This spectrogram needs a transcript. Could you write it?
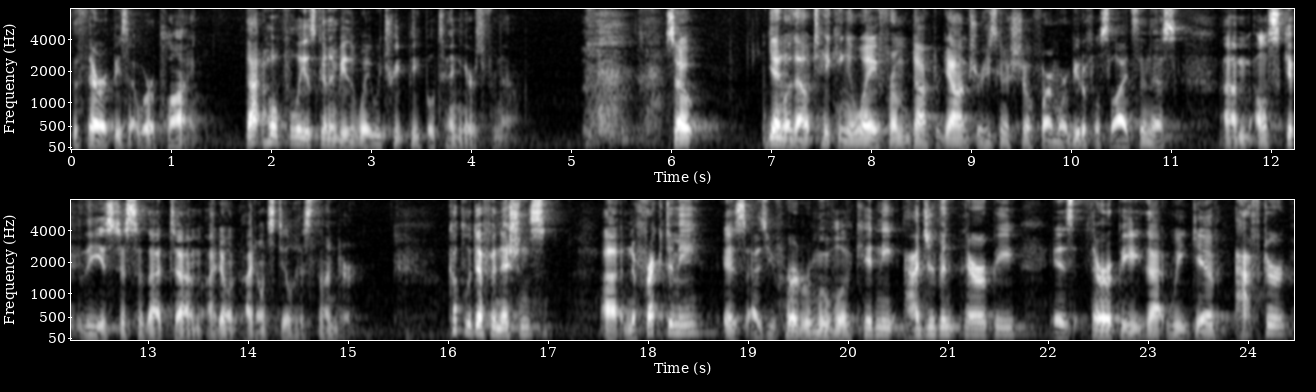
the therapies that we're applying. That hopefully is going to be the way we treat people 10 years from now. So, again, without taking away from Dr. Gao, I'm sure he's going to show far more beautiful slides than this. Um, I'll skip these just so that um, I, don't, I don't steal his thunder. A couple of definitions. Uh, nephrectomy is, as you've heard, removal of kidney. Adjuvant therapy is therapy that we give after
